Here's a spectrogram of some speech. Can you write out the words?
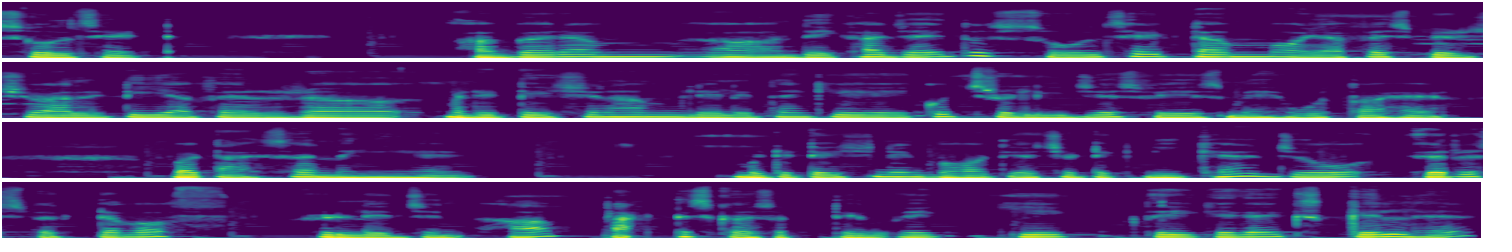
सोल सेट अगर हम देखा जाए तो सोल सेट हम या फिर स्पिरिचुअलिटी या फिर मेडिटेशन हम ले लेते हैं कि कुछ रिलीजियस फ़ेज़ में होता है बट ऐसा नहीं है। मेडिटेशन एक बहुत ही अच्छी टेक्निक है, जो इरिस्पेक्टिव ऑफ़ रिलीजन आप प्रैक्टिस कर सकते हो। एक, ये एक तरीके का एक स्किल है,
